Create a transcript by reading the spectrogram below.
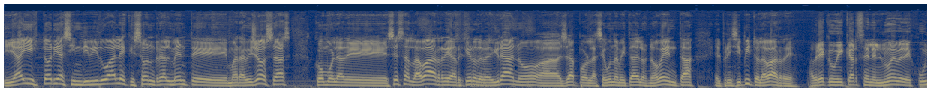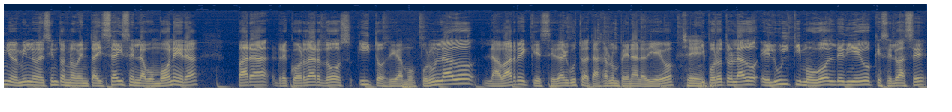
Y hay historias individuales que son realmente maravillosas, como la de César Lavarre, arquero de Belgrano, allá por la segunda mitad de los 90, el Principito Lavarre. Habría que ubicarse en el 9 de junio de 1996 en la Bombonera para recordar dos hitos, digamos. Por un lado, la Barre que se da el gusto de atajarle un penal a Diego. Sí. Y por otro lado, el último gol de Diego que se lo hace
